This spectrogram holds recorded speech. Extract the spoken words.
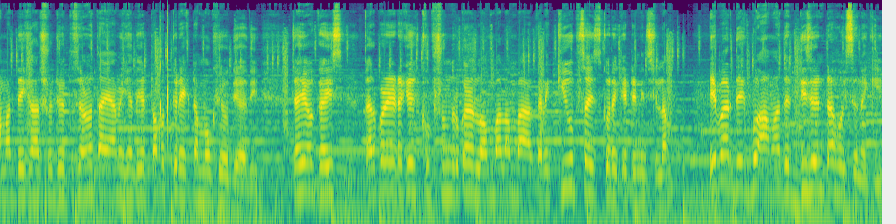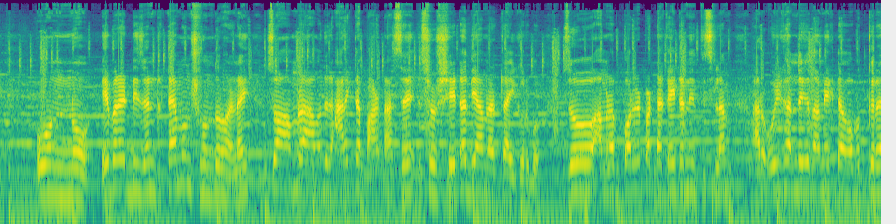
আমার দেখে আর সহ্য হতেছিল না, তাই আমি এখান থেকে টপত করে একটা মুখেও দিয়ে দিই। যাই হোক গাইস তারপরে এটাকে খুব সুন্দর করে লম্বা লম্বা আকারে কিউব সাইজ করে কেটে নিয়েছিলাম এবার দেখব আমাদের ডিজাইনটা হয়েছে নাকি। ও নো এবারের ডিজাইনটা তেমন সুন্দর হয় নাই। সো আমরা আমাদের আরেকটা পার্ট আছে। সো সেটা দিয়ে আমরা ট্রাই করব। সো আমরা পরের পার্টটা কেটে নিতেছিলাম। আর ওইখান থেকে তো আমি একটা অবধ করে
